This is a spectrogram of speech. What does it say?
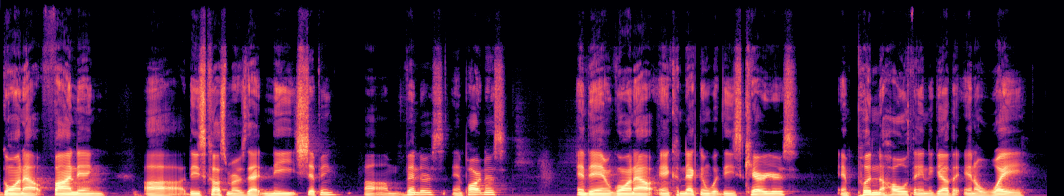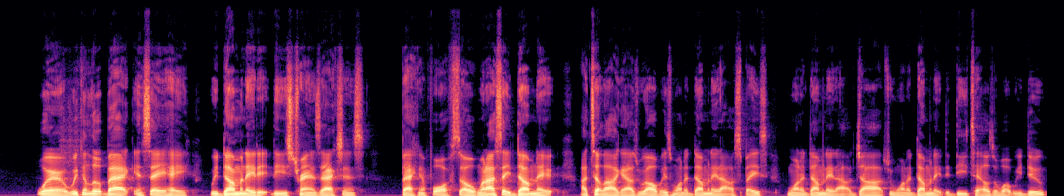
going out finding uh, these customers that need shipping um, vendors and partners, and then going out and connecting with these carriers and putting the whole thing together in a way where we can look back and say, hey, we dominated these transactions back and forth. So when I say dominate, I tell our guys we always want to dominate our space. We want to dominate our jobs. We want to dominate the details of what we do.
